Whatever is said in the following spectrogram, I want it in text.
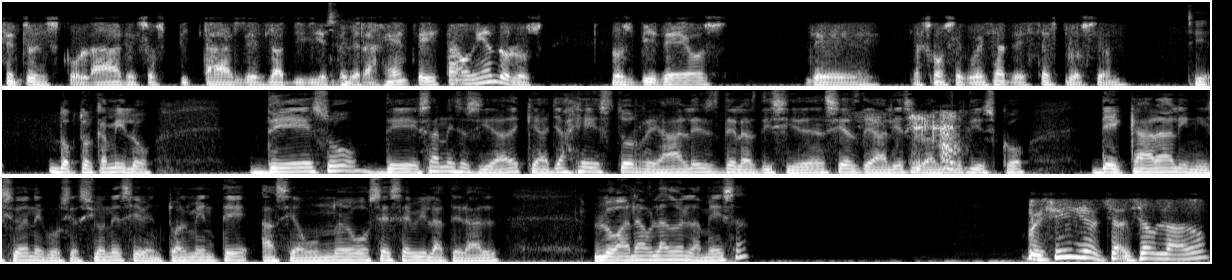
centros escolares, hospitales, las viviendas de la gente. Y estamos viendo los, los videos de las consecuencias de esta explosión. Sí, doctor Camilo, de eso, de esa necesidad de que haya gestos reales de las disidencias de alias Iván Mordisco de cara al inicio de negociaciones y eventualmente hacia un nuevo cese bilateral, ¿lo han hablado en la mesa? Pues sí, se, ha- se ha hablado,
